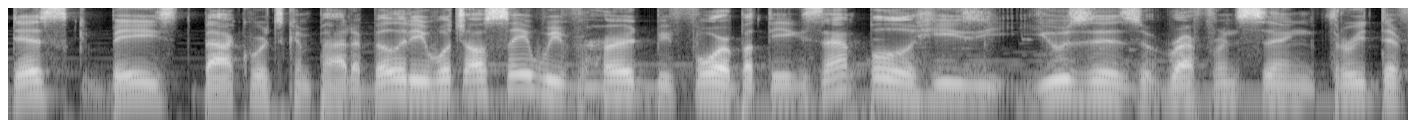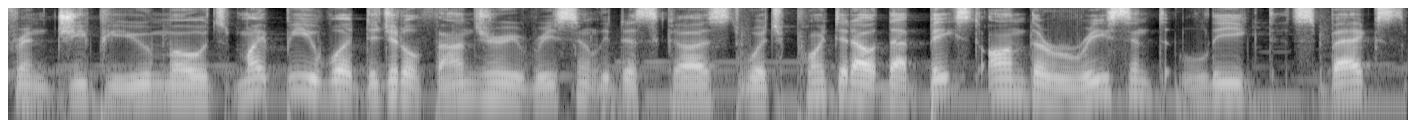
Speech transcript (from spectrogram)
disc-based backwards compatibility, which I'll say we've heard before, but the example he uses referencing three different GPU modes might be what Digital Foundry recently discussed, which pointed out that based on the recent leaked specs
